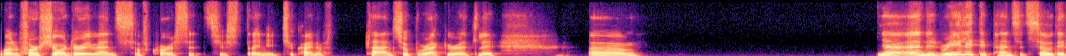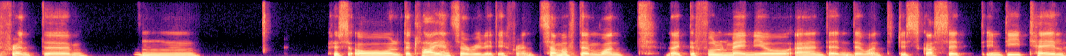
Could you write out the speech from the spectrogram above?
well, for shorter events, of course, it's just I need to kind of plan super accurately. Um, yeah, and it really depends. It's so different. Um, mm, because all the clients are really different. Some of them want like the full menu and then they want to discuss it in detail.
